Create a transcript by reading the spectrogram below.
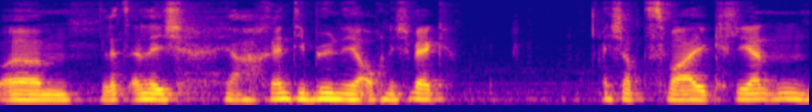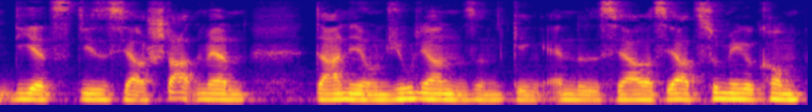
Ähm, letztendlich, ja, rennt die Bühne ja auch nicht weg. Ich habe zwei Klienten, die jetzt dieses Jahr starten werden. Daniel und Julian sind gegen Ende des Jahres ja zu mir gekommen.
